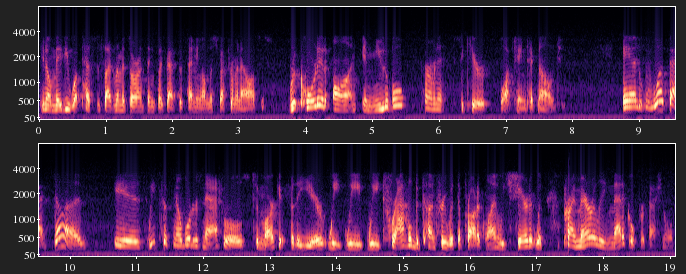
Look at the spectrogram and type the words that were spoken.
you know, maybe what pesticide limits are and things like that, depending on the spectrum analysis. Recorded on immutable, permanent, secure blockchain technology. And what that does is we took No Borders Naturals to market for the year. We, we, we traveled the country with the product line. We shared it with primarily medical professionals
